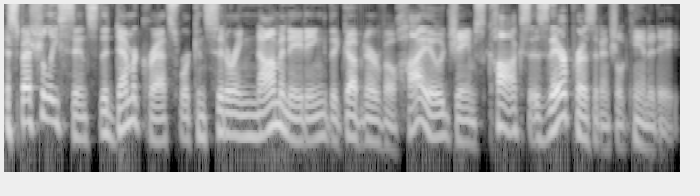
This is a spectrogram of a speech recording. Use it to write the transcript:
especially since the Democrats were considering nominating the governor of Ohio, James Cox, as their presidential candidate.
